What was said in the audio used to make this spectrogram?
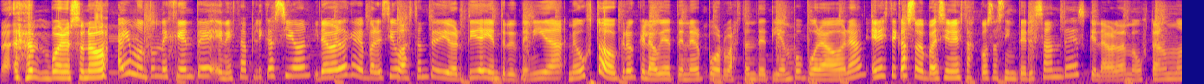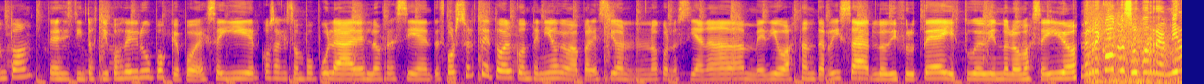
bueno, eso no. Hay un montón de gente en esta y la verdad que me pareció bastante divertida y entretenida. Me gustó, creo que la voy a tener por bastante tiempo por ahora. En este caso me parecieron estas cosas interesantes que la verdad me gustaron un montón. Tenés distintos tipos de grupos que podés seguir, cosas que son populares, los recientes. Por suerte todo el contenido que me apareció no conocía nada, me dio bastante risa, lo disfruté y estuve viéndolo más seguido. Me recontra super remil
